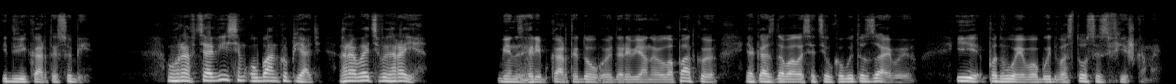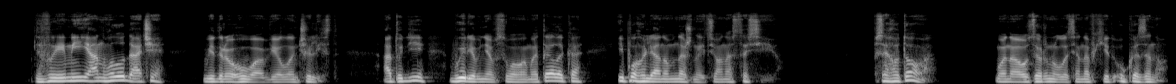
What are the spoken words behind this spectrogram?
і дві карти собі. У гравця вісім, у банку п'ять. Гравець виграє. Він згріб карти довгою дерев'яною лопаткою, яка здавалася цілковито зайвою, і подвоїв обидва стоси з фішками. Ви мій ангел удачі, відреагував віолончеліст, а тоді вирівняв свого метелика і поглянув на жницю Анастасію. Все готово? Вона озирнулася на вхід у казино.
